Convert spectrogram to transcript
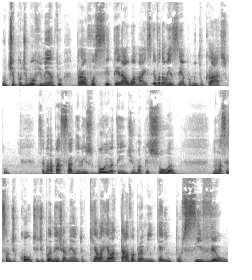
um tipo de movimento para você ter algo a mais. Eu vou dar um exemplo muito clássico. Semana passada em Lisboa eu atendi uma pessoa numa sessão de coach de planejamento que ela relatava para mim que era impossível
